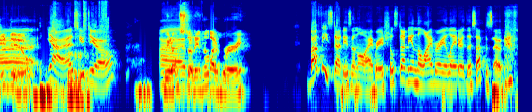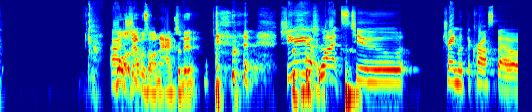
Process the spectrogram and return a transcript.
you uh, yeah, as you do. We don't Uh, study in the library. Buffy studies in the library. She'll study in the library later this episode. Uh, well, she, that was on accident. she wants to train with the crossbow,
